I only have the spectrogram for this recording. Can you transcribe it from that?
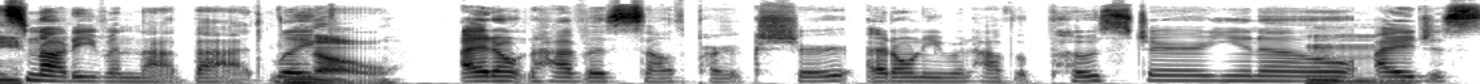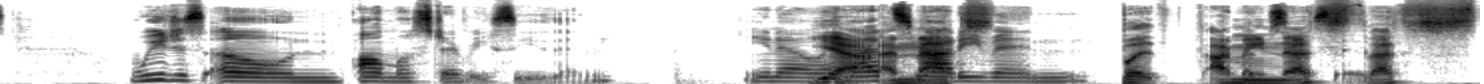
That's not even that bad. Like no. I don't have a South Park shirt. I don't even have a poster. You know, Mm. I just we just own almost every season. You know, Yeah, and that's and not that's- even But I mean that's that's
